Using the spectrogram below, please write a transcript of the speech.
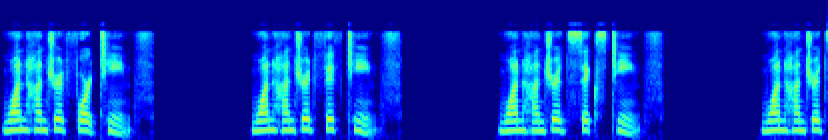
one hundred fourth, one hundred fifth, one hundred sixth, one hundred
